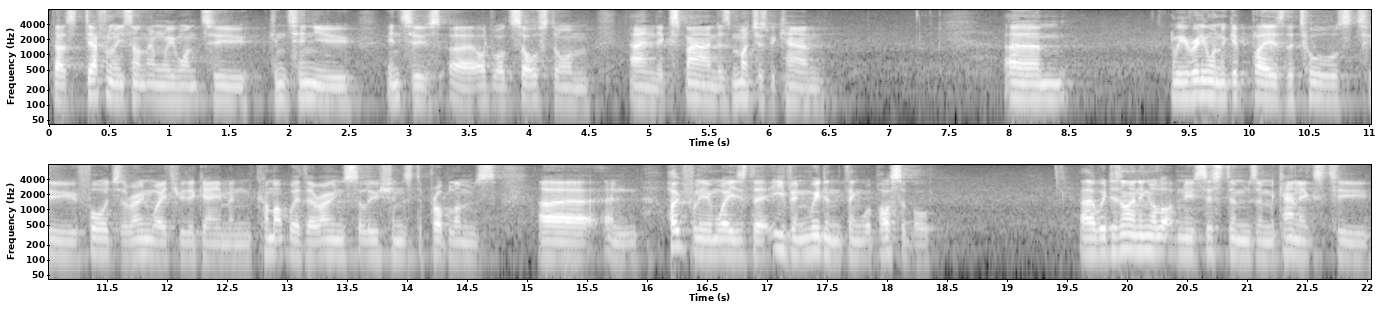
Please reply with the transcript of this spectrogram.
that's definitely something we want to continue into uh, Oddworld Soulstorm and expand as much as we can. Um, we really want to give players the tools to forge their own way through the game and come up with their own solutions to problems, uh, and hopefully in ways that even we didn't think were possible. Uh, we're designing a lot of new systems and mechanics to,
